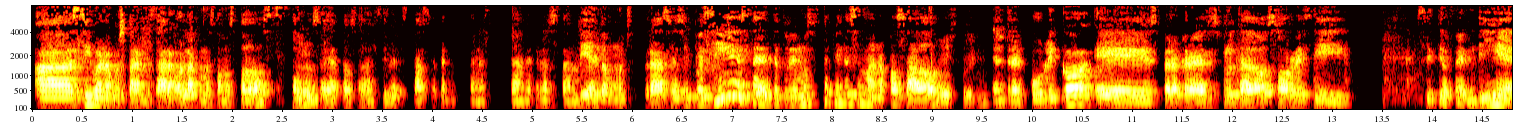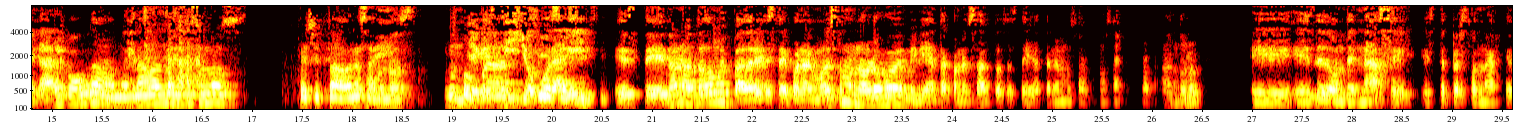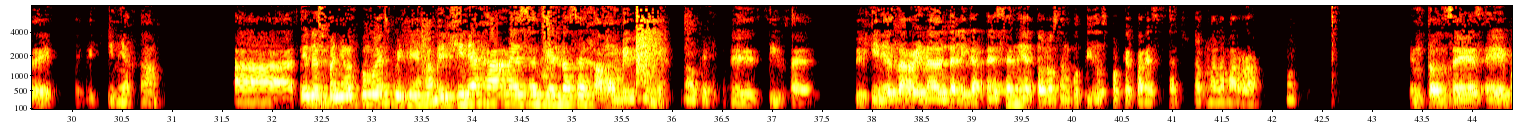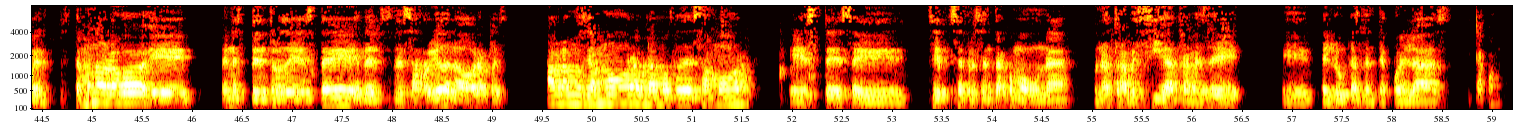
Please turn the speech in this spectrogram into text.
Ah, sí, bueno, pues para empezar, hola, ¿cómo estamos todos? Saludos Sí. allá a todos en el ciberespacio que nos están escuchando, que nos están viendo, muchas gracias. Y pues sí, este, te tuvimos este fin de semana pasado entre el público, eh, espero que lo hayas disfrutado, sorry si, si te ofendí en algo. No, no, nada más me diste unos cachetadones ahí. unos Unos un popadas, lleguecillo sí, por sí, ahí. sí. Este, no, no, todo muy padre. Este, bueno, el modesto monólogo de mi vida en tacones altos, este, ya tenemos algunos años trabajándolo. Eh, es de donde nace este personaje de, de Virginia Ham. Ah, ¿En y- español cómo es, Virginia Ham? Virginia Ham es, entiéndase, jamón Virginia. Ok. Eh, sí, o sea, Virginia es la reina del delicatessen y de todos los embutidos porque parece salchichón mal amarrado. Ok. Entonces, eh, pues este monólogo, eh, en este- dentro de este, del desarrollo de la obra, pues hablamos de amor, hablamos de desamor, este, se, se, se presenta como una, una travesía a través de eh, pelucas, lentejuelas y tacones.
